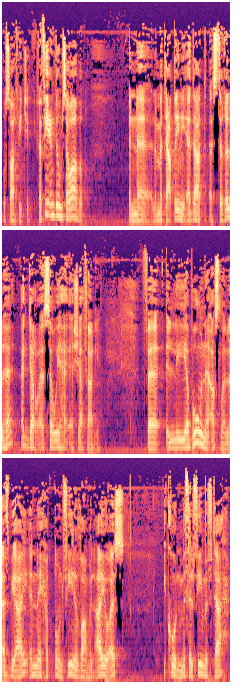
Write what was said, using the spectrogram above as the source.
وصار في كذي. ففي عندهم سوابق. انه لما تعطيني أداة أستغلها أقدر اسويها أشياء ثانية. فاللي يبونه أصلا ال FBI إنه يحطون في نظام ال iOS يكون مثل في مفتاح.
